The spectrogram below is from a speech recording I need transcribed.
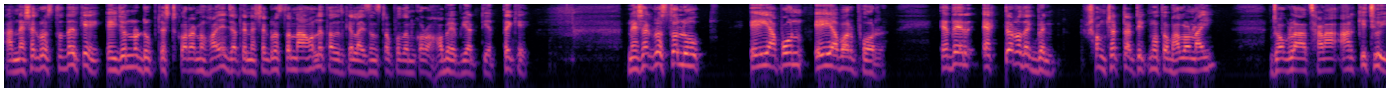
আর নেশাগ্রস্তদেরকে এই জন্য ডোপ টেস্ট করানো হয় যাতে নেশাগ্রস্ত না হলে তাদেরকে লাইসেন্সটা প্রদান করা হবে বিআরটিএর থেকে। নেশাগ্রস্ত লোক, এই আপন, এই আবার পর। এদের একটারও দেখবেন, সংসারটা ঠিকমতো ভালো নাই। ঝগড়া, ছাড়া আর কিছুই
